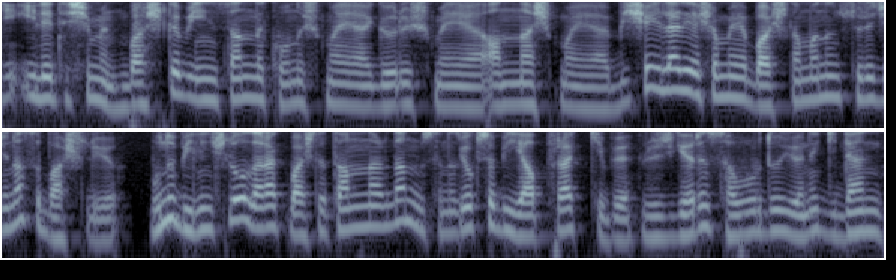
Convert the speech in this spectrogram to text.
bir iletişimin başka bir insanla konuşmaya, görüşmeye, anlaşmaya, bir şeyler yaşamaya başlamanın süreci nasıl başlıyor? Bunu bilinçli olarak başlatanlardan mısınız yoksa bir yaprak gibi rüzgarın savurduğu yöne giden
